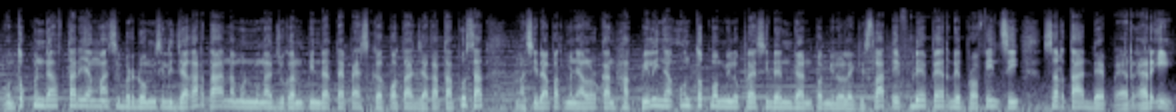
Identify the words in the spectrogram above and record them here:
Untuk pendaftar yang masih berdomisili Jakarta namun mengajukan pindah TPS ke kota Jakarta Pusat masih dapat menyalurkan hak pilihnya untuk pemilu presiden dan pemilu legislatif DPRD Provinsi serta DPR RI.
